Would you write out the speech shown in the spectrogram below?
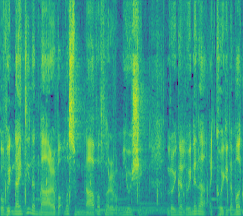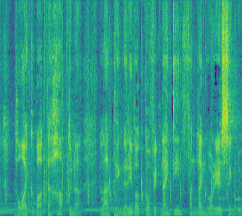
COVID-19 na naraba amasung nawa faraba miyosing loina loina na akoy gidamak thawai kubak ta haptuna lanthing nariwa COVID-19 frontline warriors singbu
